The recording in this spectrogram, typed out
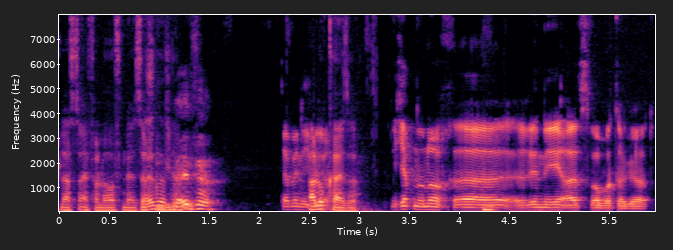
lasst einfach laufen, da ist er schon ist er Da wieder. er. Da bin ich Hallo wieder. Kaiser. Ich habe nur noch äh, René als Roboter gehört.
